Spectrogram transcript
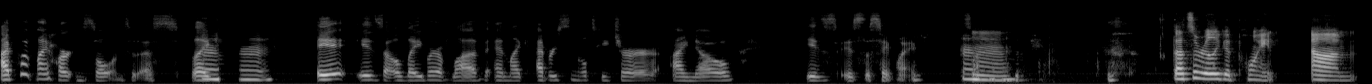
I put my heart and soul into this. Like, Mhm. it is a labor of love, and like every single teacher I know is is the same way. Mm. That's a really good point. Um,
